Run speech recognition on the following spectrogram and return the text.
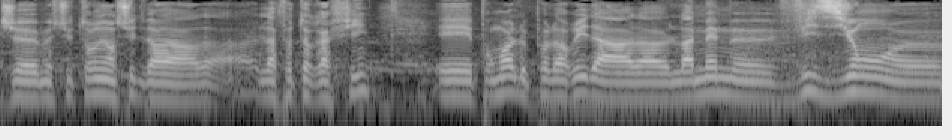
Je me suis tourné ensuite vers la photographie. Et pour moi, le Polaroid a la, même vision euh,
